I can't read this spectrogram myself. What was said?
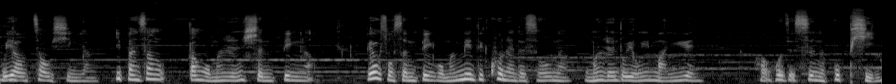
不要造新殃。嗯、一般上，当我们人生病了，不要说生病，我们面对困难的时候呢，我们人都容易埋怨，好，或者是呢不平。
